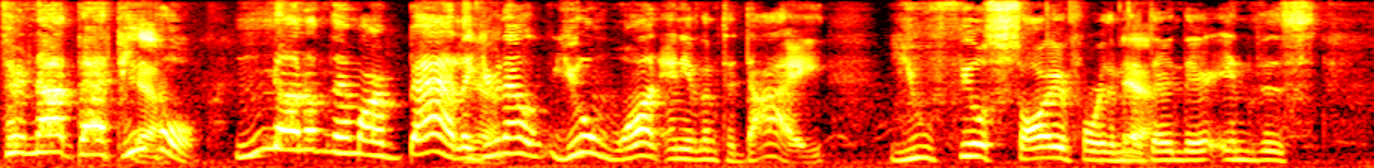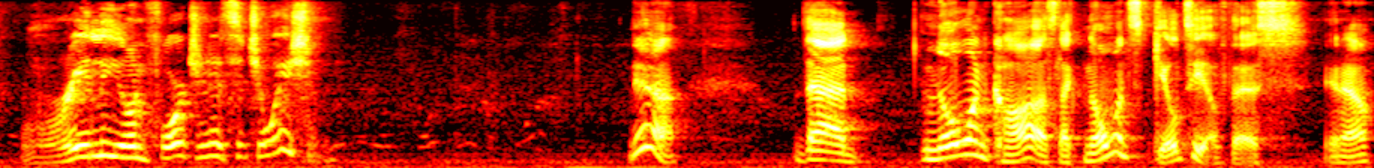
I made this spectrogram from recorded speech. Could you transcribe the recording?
they're not bad people. None of them are bad. Like Yeah. you're now you don't want any of them to die. You feel sorry for them Yeah. that they're they're in this really unfortunate situation. Yeah, that no one caused. Like no one's guilty of this. You know,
